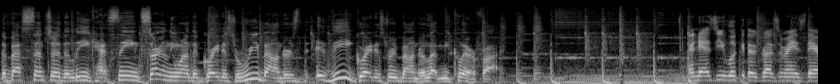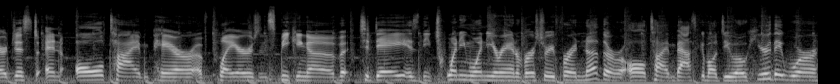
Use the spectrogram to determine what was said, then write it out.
the best center the league has seen, certainly one of the greatest rebounders, the greatest rebounder, let me clarify. And as you look at those resumes there, just an all time pair of players. And speaking of, today is the 21 year anniversary for another all time basketball duo. Here they were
